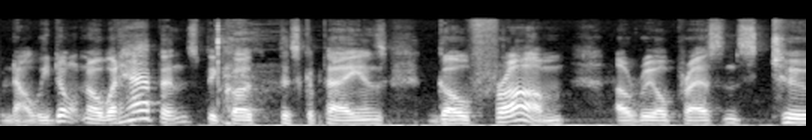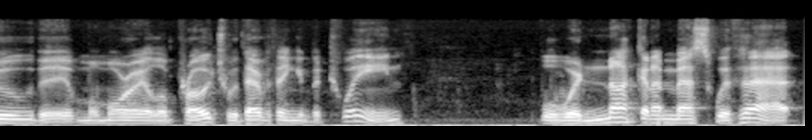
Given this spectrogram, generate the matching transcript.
now we don't know what happens because Episcopalians go from a real presence to the memorial approach with everything in between. Well, we're not going to mess with that,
